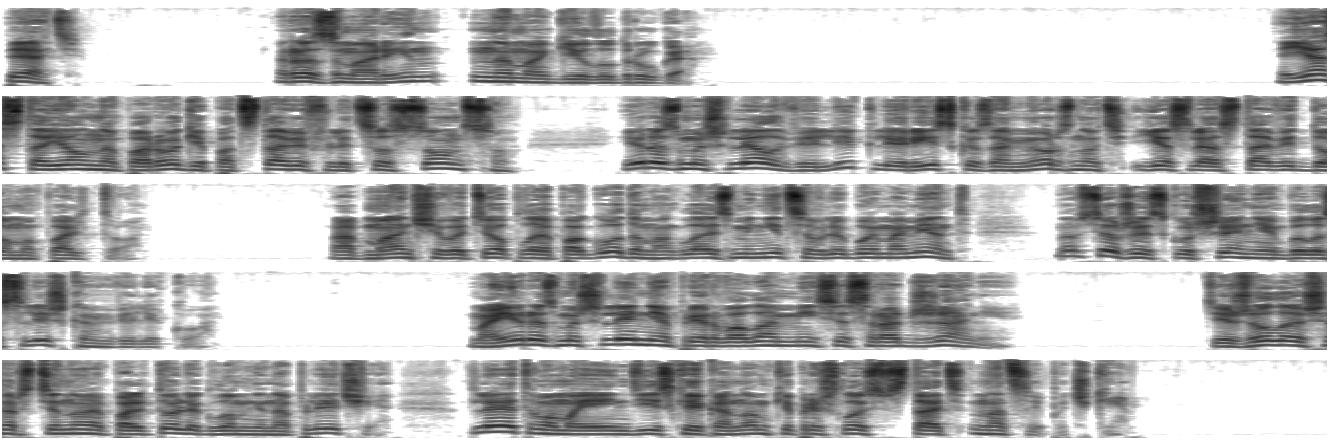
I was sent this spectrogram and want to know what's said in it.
5. Розмарин на могилу друга. Я стоял на пороге, подставив лицо солнцу, и размышлял, велик ли риск замерзнуть, если оставить дома пальто. Обманчиво теплая погода могла измениться в любой момент, но все же искушение было слишком велико. Мои размышления прервала миссис Раджани. Тяжелое шерстяное пальто легло мне на плечи, для этого моей индийской экономке пришлось встать на цыпочки.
